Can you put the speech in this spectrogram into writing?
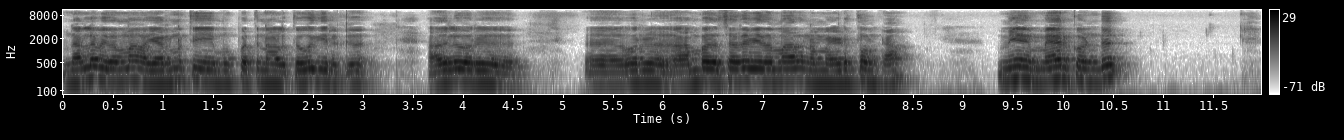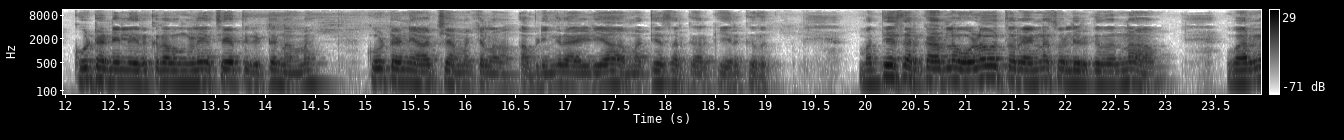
நல்ல விதமாக இரநூத்தி முப்பத்தி நாலு தொகுதி இருக்குது அதில் ஒரு ஒரு ஐம்பது சதவீதமாக நம்ம எடுத்தோம்னா மே மேற்கொண்டு கூட்டணியில் இருக்கிறவங்களையும் சேர்த்துக்கிட்டு நம்ம கூட்டணி ஆட்சி அமைக்கலாம் அப்படிங்கிற ஐடியா மத்திய சர்க்காருக்கு இருக்குது. மத்திய சர்க்காரில் உளவுத்துறை என்ன சொல்லியிருக்குதுன்னா வர்ற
